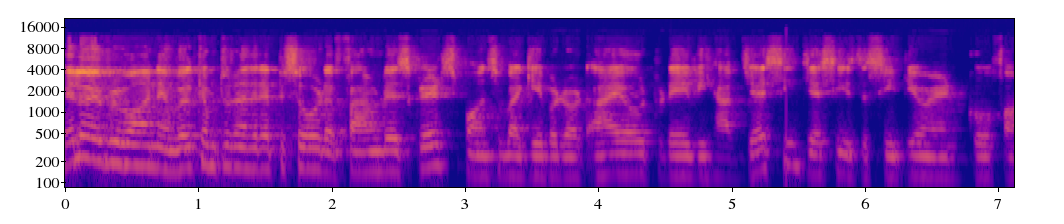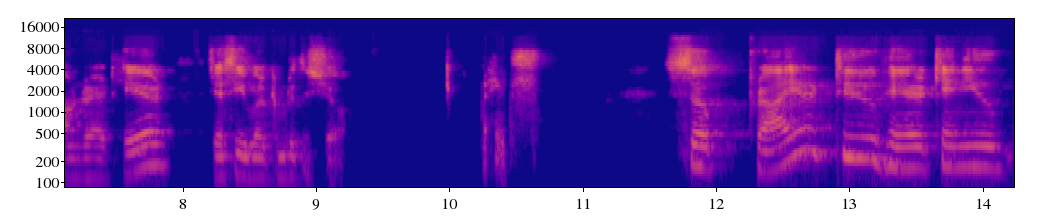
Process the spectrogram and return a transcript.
Hello, everyone, and welcome to another episode of Founders Grid, sponsored by Gaper.io. Today we have Jesse. Jesse is the CTO and co founder at Here. Jesse, welcome to the show. Thanks. So, prior to Here, can you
